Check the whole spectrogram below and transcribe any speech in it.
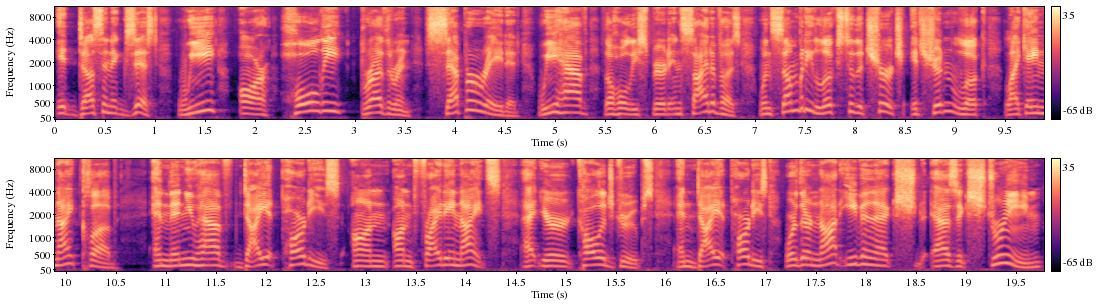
It doesn't exist. We are holy brethren, separated. We have the Holy Spirit inside of us. When somebody looks to the church, it shouldn't look like a nightclub. And then you have diet parties on, on Friday nights at your college groups and diet parties where they're not even ex- as extreme.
